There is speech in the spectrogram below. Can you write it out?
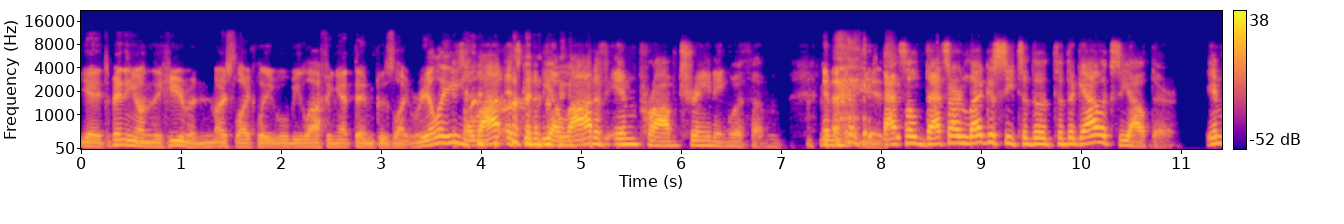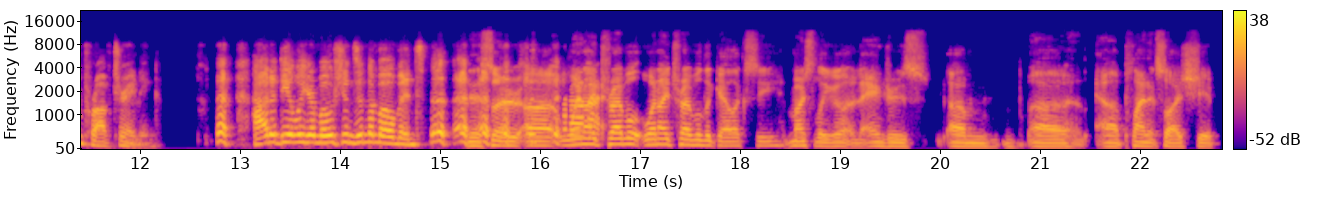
yeah, depending on the human, most likely we'll be laughing at them because, like, really, it's a lot. It's going to be a lot of improv training with them, and yes. that's a that's our legacy to the to the galaxy out there. Improv hmm. training, how to deal with your emotions in the moment. yeah, so uh, when I travel when I travel the galaxy, mostly on Andrew's um, uh, uh, planet-sized ship,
